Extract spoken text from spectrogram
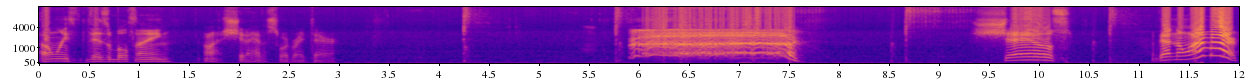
only visible thing. Oh shit! I have a sword right there. Ah! Shadows. I've got no armor.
